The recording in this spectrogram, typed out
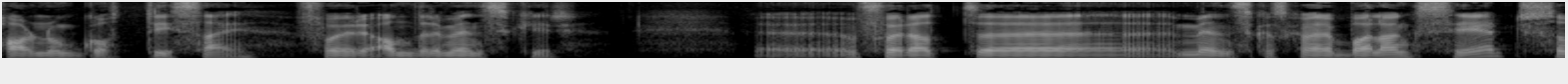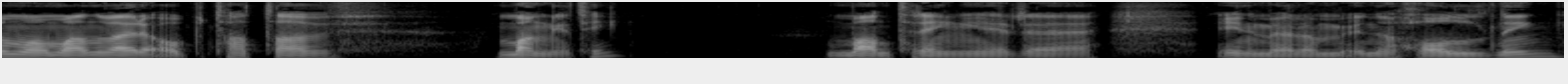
har noe godt i seg for andre mennesker. Eh, for at eh, mennesket skal være balansert, så må man være opptatt av mange ting. Man trenger eh, innimellom underholdning.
